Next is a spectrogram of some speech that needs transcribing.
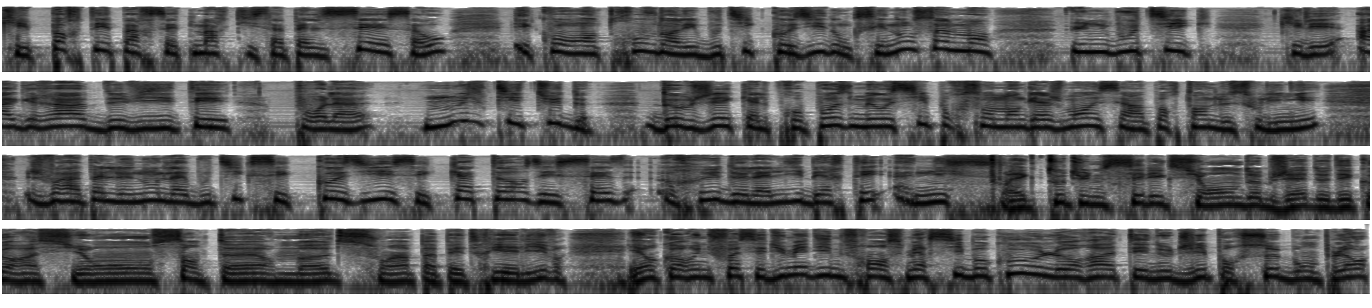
qui est portée par cette marque qui s'appelle CSAO, et qu'on retrouve dans les boutiques Cozy. Donc c'est non seulement une boutique qu'il est agréable de visiter pour la multitude d'objets qu'elle propose, mais aussi pour son engagement, et c'est important de le souligner. Je vous rappelle le nom de la boutique, c'est Cozy, et c'est 14 et 16 rue de la Liberté à Nice. Avec toute une sélection d'objets de décoration, senteurs, mode, soins, papeterie et livres. Et encore une fois, c'est du Made in France. Merci beaucoup Laura Tenuji pour ce bon plan.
